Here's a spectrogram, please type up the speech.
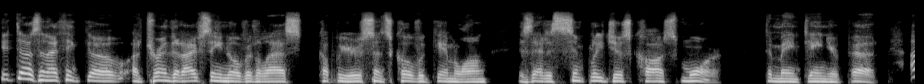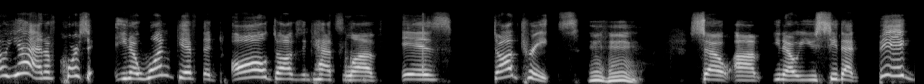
It does. And I think uh, a trend that I've seen over the last couple of years since COVID came along is that it simply just costs more to maintain your pet. Oh, yeah. And of course, you know, one gift that all dogs and cats love is dog treats. Mm-hmm. So, um, you know, you see that big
